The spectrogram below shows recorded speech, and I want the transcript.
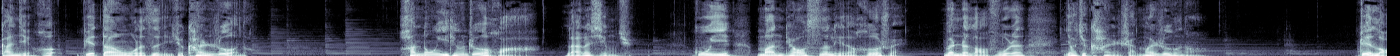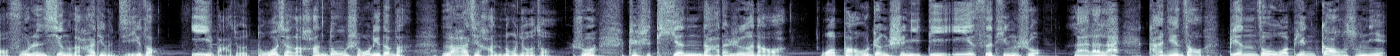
赶紧喝，别耽误了自己去看热闹。寒冬一听这话，来了兴趣。故意慢条斯理的喝水，问着老妇人要去看什么热闹。这老妇人性子还挺急躁，一把就夺下了韩东手里的碗，拉起韩东就走，说：“真是天大的热闹啊！我保证是你第一次听说。来来来，赶紧走，边走我边告诉你。”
